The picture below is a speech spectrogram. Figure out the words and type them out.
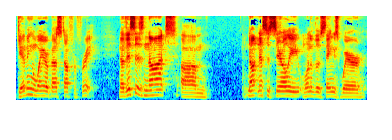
giving away our best stuff for free. Now, this is not um, not necessarily one of those things where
